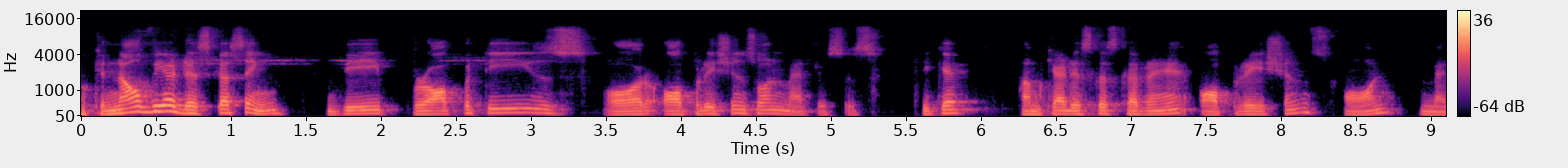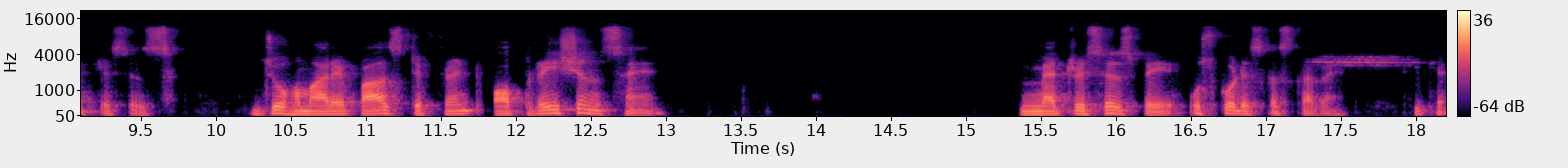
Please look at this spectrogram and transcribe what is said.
okay now we are discussing the properties और ऑपरेशंस ऑन मैट्रिसेस ठीक है? हम क्या डिस्कस कर रहे हैं? ऑपरेशंस ऑन मैट्रिसेस जो हमारे पास डिफरेंट ऑपरेशंस हैं मैट्रिसेस पे, उसको डिस्कस कर रहे हैं। ठीक है?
